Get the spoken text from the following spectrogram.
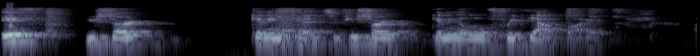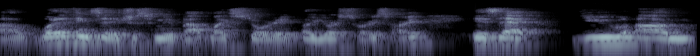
if you start getting tense, if you start getting a little freaked out by it. Uh, one of the things that interests me about my story, or your story, sorry, is that you, um,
